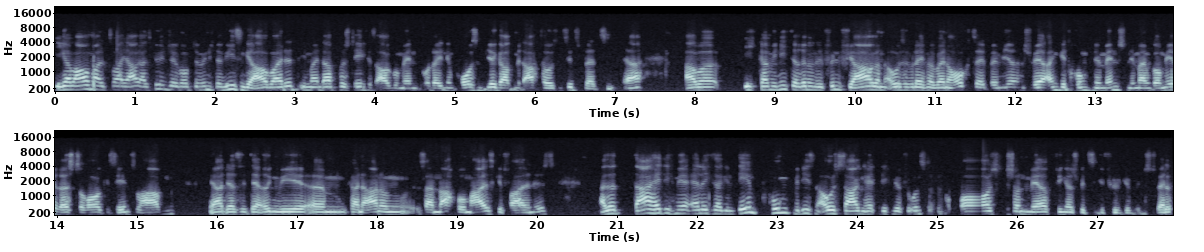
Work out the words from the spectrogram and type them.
ich habe auch mal zwei Jahre als Küchenchef auf der Münchner Wiesen gearbeitet. Ich meine, da verstehe ich das Argument. Oder in einem großen Biergarten mit 8000 Sitzplätzen. Ja. Aber ich kann mich nicht erinnern, in fünf Jahren, außer vielleicht mal bei einer Hochzeit bei mir, einen schwer angetrunkenen Menschen in meinem Gourmet-Restaurant gesehen zu haben. Ja, der, der irgendwie, ähm, keine Ahnung, seinem Nachbar um den Hals gefallen ist. Also da hätte ich mir ehrlich gesagt, in dem Punkt mit diesen Aussagen hätte ich mir für unsere Branche schon mehr Fingerspitzengefühl gewünscht, weil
